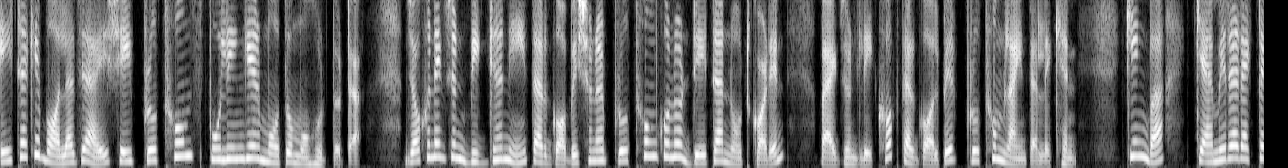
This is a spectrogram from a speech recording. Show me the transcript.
এইটাকে বলা যায় সেই প্রথম স্পুলিংয়ের মতো মুহূর্তটা। যখন একজন বিজ্ঞানী তার গবেষণার প্রথম কোনো ডেটা নোট করেন বা একজন লেখক তার গল্পের প্রথম লাইনটা লেখেন কিংবা ক্যামেরার একটা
